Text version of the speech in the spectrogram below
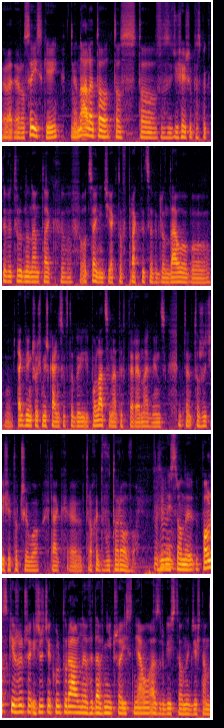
e, ra- rosyjskiej, no ale to, to, to z dzisiejszej perspektywy trudno nam tak ocenić, jak to w praktyce wyglądało, bo, bo i tak większość mieszkańców to byli Polacy na tych terenach, więc te, to życie się toczyło tak e, trochę dwutorowo. Z Mhm. jednej strony polskie życie, życie kulturalne, wydawnicze istniało, a z drugiej strony gdzieś tam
